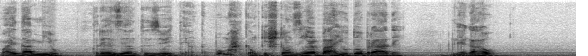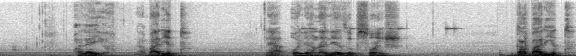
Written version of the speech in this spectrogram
vai dar 1.380. Pô, Marcão, questãozinha barril dobrado, hein? Legal. Olha aí, ó. Gabarito. Né? Olhando ali as opções. Gabarito,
